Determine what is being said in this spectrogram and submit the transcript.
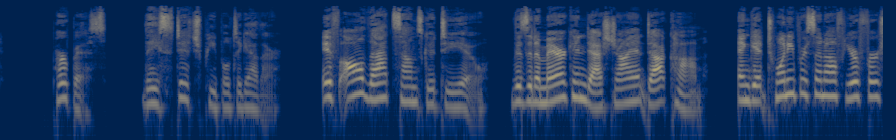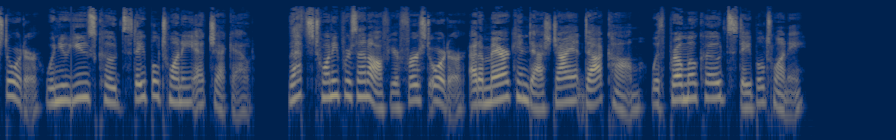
purpose. They stitch people together. If all that sounds good to you, visit American Giant.com and get 20% off your first order when you use code STAPLE20 at checkout. That's 20% off your first order at American Giant.com with promo code STAPLE20.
